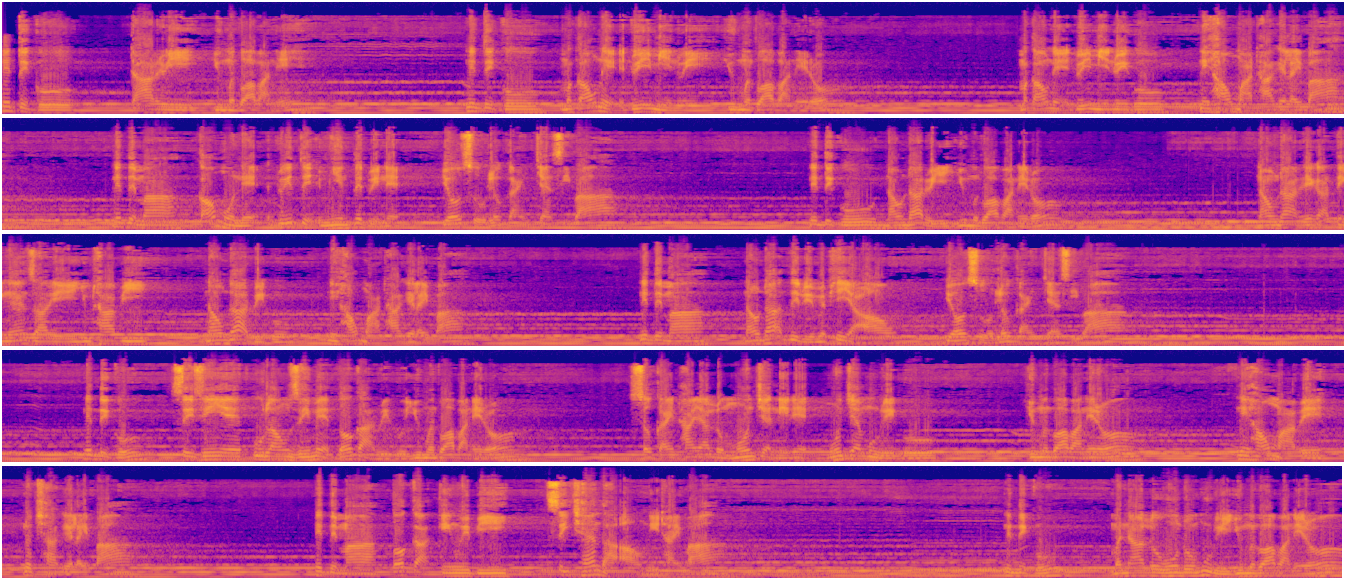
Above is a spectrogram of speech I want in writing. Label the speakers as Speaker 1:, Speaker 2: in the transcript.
Speaker 1: နှစ်တစ်ကိုဓာရီယူမသွားပါနဲ့နှစ်တစ်ကိုမကောင်းတဲ့အတွေးအမြင်တွေယူမသွားပါနဲ့တော့မကောင်းတဲ့အတွေးအမြင်တွေကိုနှစ်ဟောင်းမှာထားခဲ့လိုက်ပါနှစ်တစ်မှာကောင်းမွန်တဲ့အတွေးသစ်အမြင်သစ်တွေနဲ့ပြောဆိုလောက်ကင်ကြံစီပါနှစ်တစ်ကိုနောင်တတွေယူမသွားပါနဲ့တော့နောင်တတွေကသင်ငန်းစာတွေယူထားပြီးနောင်တတွေကို နှိဟောင်းမှာထားခဲ့လိုက်ပါနှစ်သိမှာနောင်တအသစ်တွေမဖြစ်ရအောင် ပြောဆိုလောက်ကင်ကြံစီပါနှစ်သိကိုစိတ်ဆင်းရဲပူလောင်စေမဲ့တောကတွေကိုယူမသွားပါနဲ့တော့စုပ်ကိုင်ထားရလို့မွန်းကျက်နေတဲ့မွန်းကျက်မှုတွေကိုယူမသွားပါနဲ့တော့နှိဟောင်းမှာပဲလွတ်ချခဲ့လိုက်ပါနှစ်တင်မှာတောကကင်းဝေးပြီး စိတ်ချမ်းသာအောင်နေထိုင်ပါနှစ်တစ်ကိုမနာလိုဝန်တိုမှုတွေယူမသွားပါနဲ့တော့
